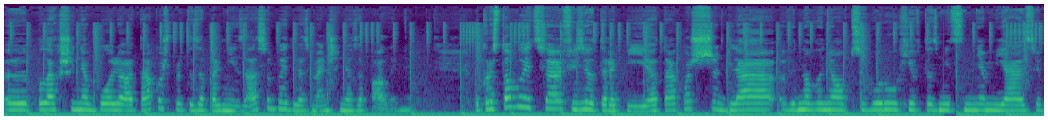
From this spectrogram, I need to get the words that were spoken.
е, полегшення болю, а також протизапальні засоби для зменшення запалення. Використовується фізіотерапія також для відновлення обсягу рухів та зміцнення м'язів.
